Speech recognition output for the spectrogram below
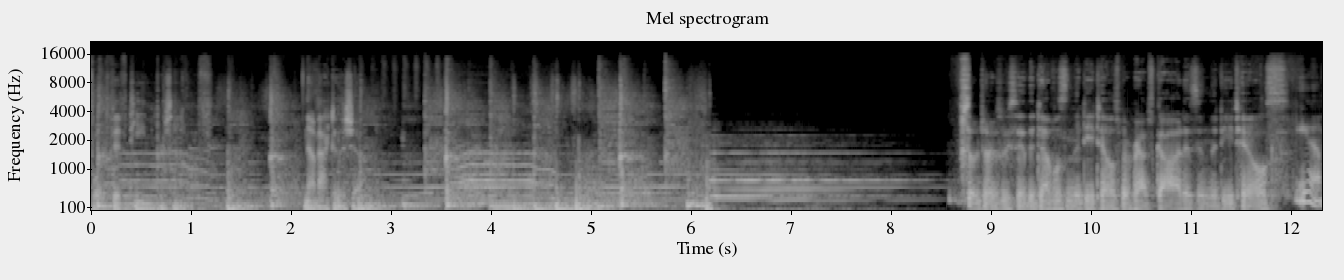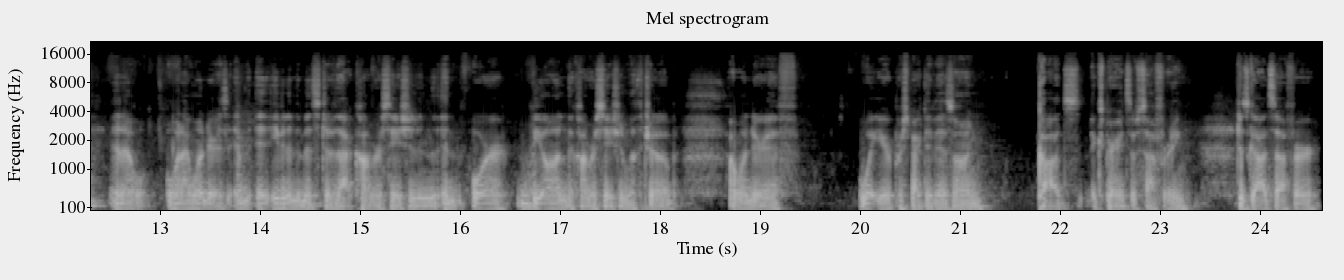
for 15% off. Now back to the show. Sometimes we say the devil's in the details, but perhaps God is in the details. Yeah. And I, what I wonder is, in, in- even in the midst of that conversation, and, and, or beyond the conversation with Job, I wonder if what your perspective is on God's experience of suffering. Does God suffer?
